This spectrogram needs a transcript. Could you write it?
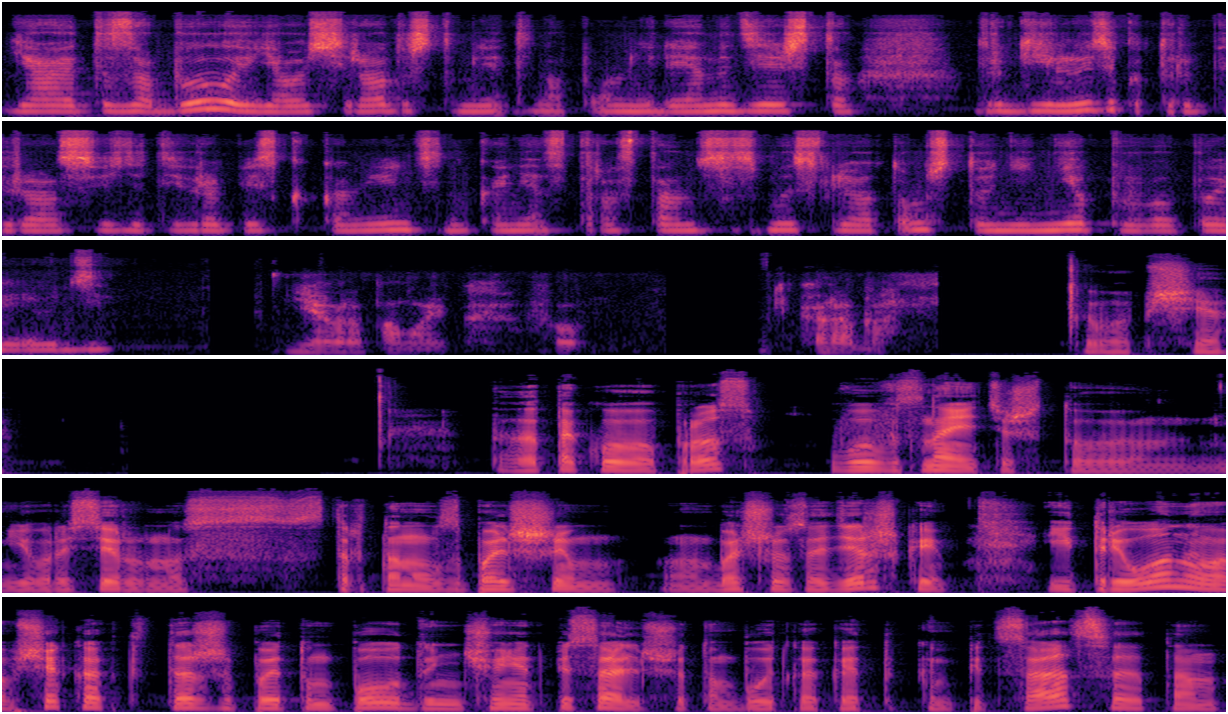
Я это забыла, и я очень рада, что мне это напомнили. Я надеюсь, что другие люди, которые первый раз видят европейское комьюнити, наконец-то расстанутся с мыслью о том, что они не PvP люди. Европомойка. Фу. Караба. Вообще. Тогда такой вопрос. Вы знаете, что Евросервер у нас стартанул с большим, э, большой задержкой, и Трионы вообще как-то даже по этому поводу ничего не отписали, что там будет какая-то компенсация там.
